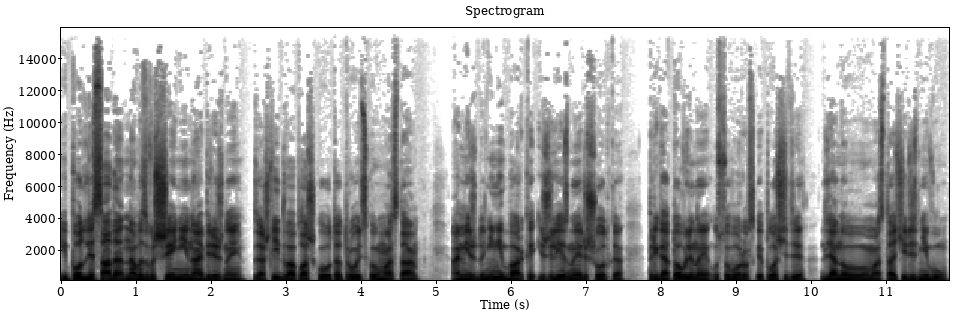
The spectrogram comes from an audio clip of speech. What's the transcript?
и подле сада на возвышении набережной зашли два плашкоута Троицкого моста, а между ними барка и железная решетка, приготовленная у Суворовской площади для нового моста через Неву.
